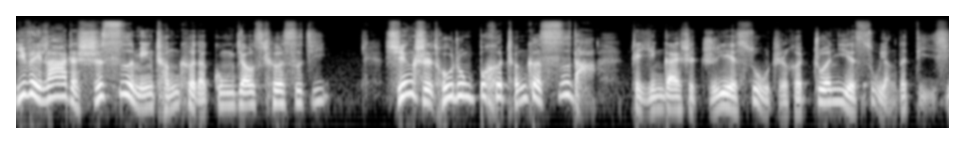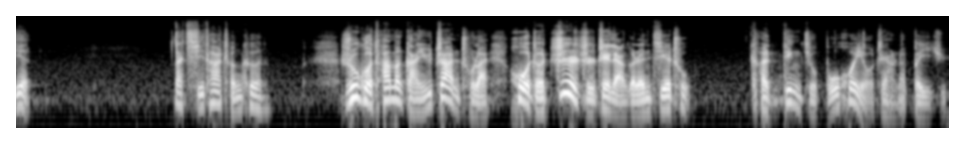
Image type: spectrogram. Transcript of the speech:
一位拉着十四名乘客的公交车司机，行驶途中不和乘客厮打，这应该是职业素质和专业素养的底线。那其他乘客呢？如果他们敢于站出来，或者制止这两个人接触，肯定就不会有这样的悲剧。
